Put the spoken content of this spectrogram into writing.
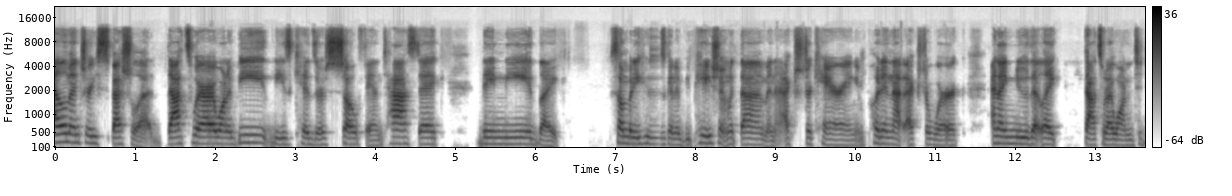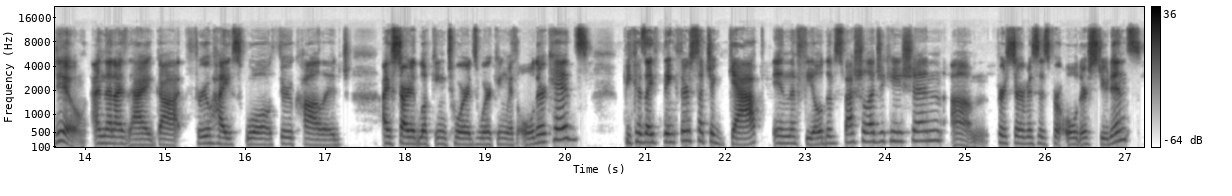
elementary special ed. That's where I want to be. These kids are so fantastic. They need like somebody who's going to be patient with them and extra caring and put in that extra work. And I knew that like that's what I wanted to do. And then as I got through high school, through college, I started looking towards working with older kids because I think there's such a gap in the field of special education um, for services for older students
